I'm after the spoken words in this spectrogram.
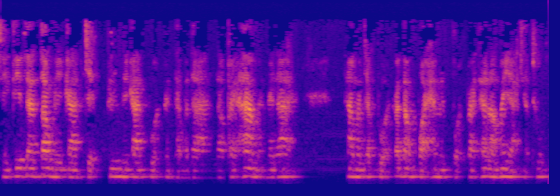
สิ่งที่จะต้องมีการเจ็บมีการปวดเป็นธรรมดา เราไปห้ามมันไม่ได้ ถ้ามันจะปวดก็ต้องปล่อยให้มันปวดไป ถ้าเราไม่อยากจะทุกข์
